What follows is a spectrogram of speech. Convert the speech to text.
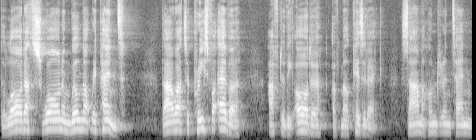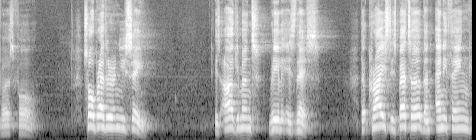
The Lord hath sworn and will not repent. Thou art a priest forever after the order of Melchizedek. Psalm 110, verse 4. So, brethren, you see, his argument really is this that Christ is better than anything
